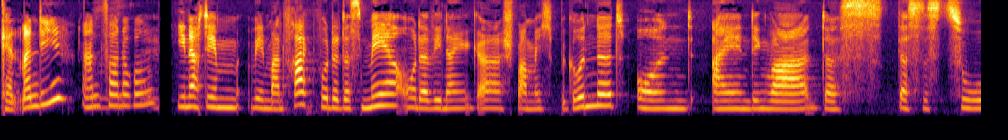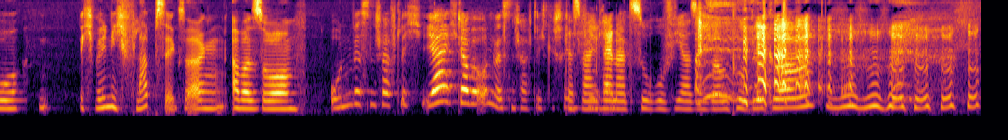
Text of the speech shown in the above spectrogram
Kennt man die Anforderungen? Je nachdem, wen man fragt, wurde das mehr oder weniger schwammig begründet. Und ein Ding war, dass, dass es zu, ich will nicht flapsig sagen, aber so unwissenschaftlich? Ja, ich glaube unwissenschaftlich geschrieben. Das war ein kleiner Zuruf hier aus unserem Publikum.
